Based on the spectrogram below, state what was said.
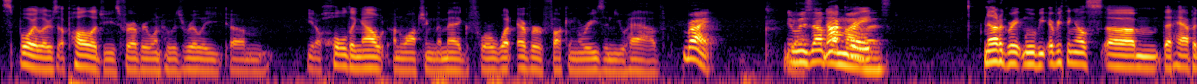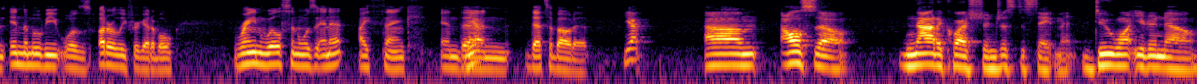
spoilers. Apologies for everyone who was really um, you know holding out on watching the Meg for whatever fucking reason you have. right. It Yeah. was up Not on my great. list. Not a great movie. Everything else um, that happened in the movie was utterly forgettable. Rainn Wilson was in it, I think, and then that's about it. Yep. Um, also, not a question, just a statement. Do want you to know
